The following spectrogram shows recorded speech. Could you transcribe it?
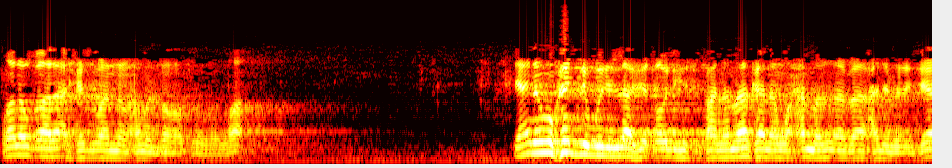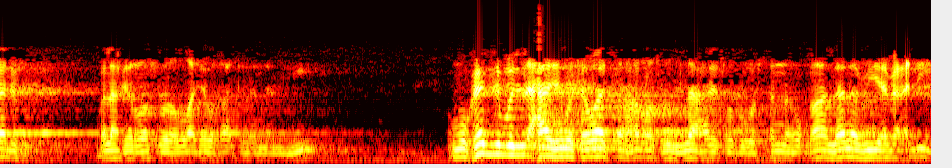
ولو قال أشهد أن محمدا رسول الله. لأنه مكذب لله في قوله سبحانه ما كان محمد أبا أحد من رجالكم ولكن رسول الله وخاتم النبيين. ومكذب للأحاديث المتواترة عن رسول الله عليه الصلاة والسلام قال لا نبي بعدي.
